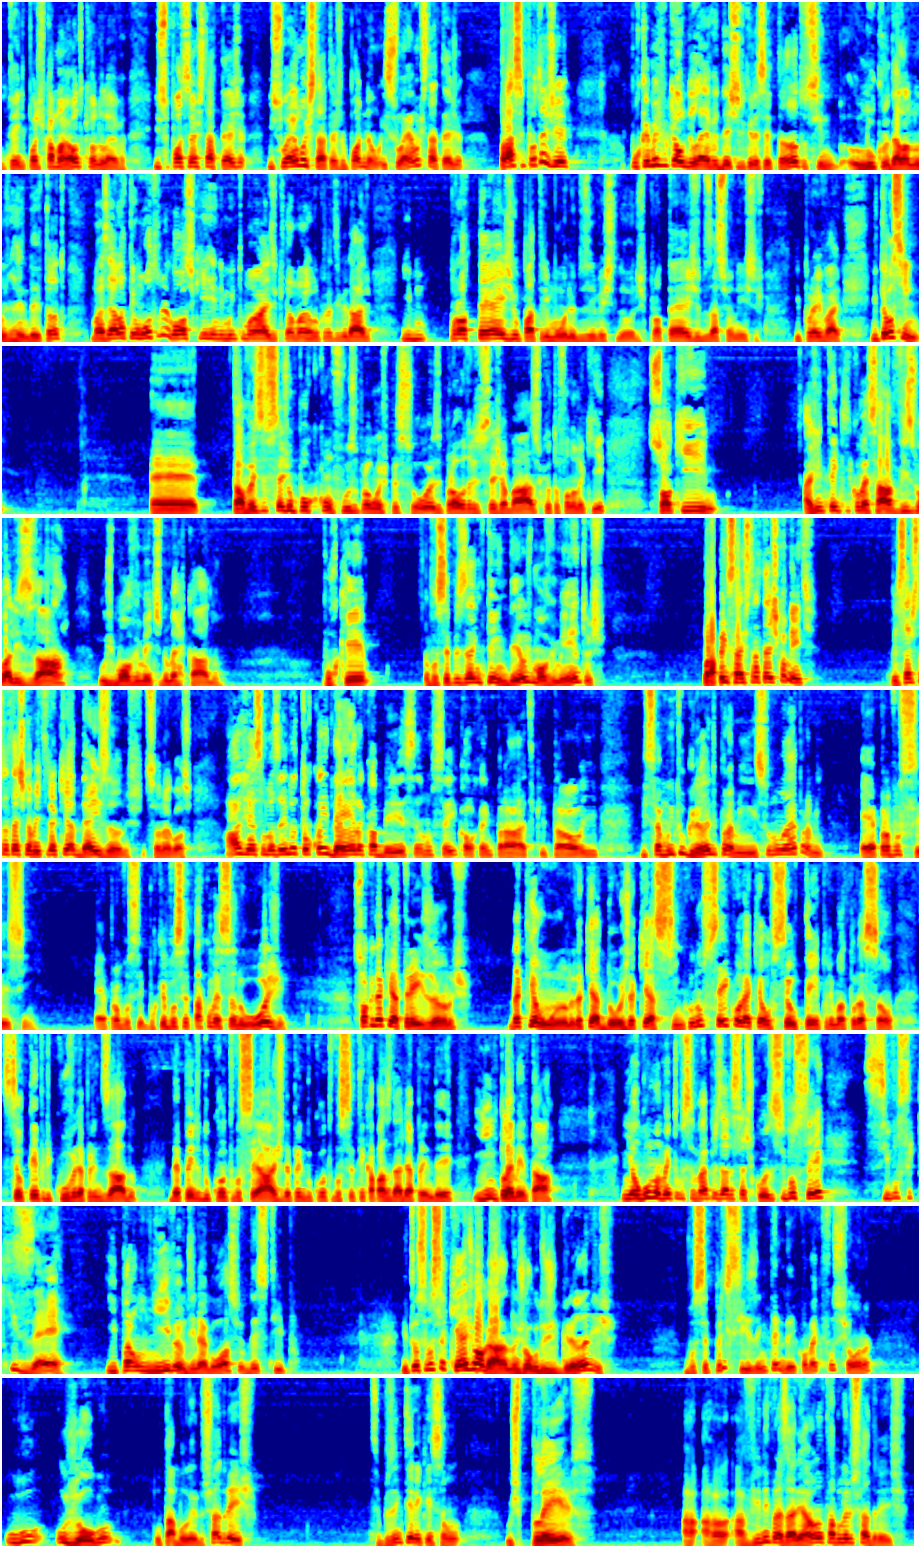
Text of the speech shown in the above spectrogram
Entende? Pode ficar maior do que a Unilever. Isso pode ser uma estratégia. Isso é uma estratégia, não pode não. Isso é uma estratégia para se proteger. Porque mesmo que a Unilever deixe de crescer tanto, se o lucro dela não render tanto, mas ela tem um outro negócio que rende muito mais e que dá mais lucratividade e protege o patrimônio dos investidores, protege dos acionistas e por aí vai. Então, assim, é, talvez isso seja um pouco confuso para algumas pessoas e para outras isso seja básico que eu estou falando aqui, só que a gente tem que começar a visualizar os movimentos do mercado. Porque você precisa entender os movimentos para pensar estrategicamente. Pensar estrategicamente daqui a 10 anos do seu negócio. Ah, Gerson, mas ainda tô com a ideia na cabeça, eu não sei colocar em prática e tal. E isso é muito grande para mim. Isso não é para mim. É para você, sim. É para você. Porque você tá começando hoje, só que daqui a 3 anos, daqui a um ano, daqui a dois, daqui a cinco, não sei quando é que é o seu tempo de maturação, seu tempo de curva de aprendizado. Depende do quanto você age, depende do quanto você tem capacidade de aprender e implementar. Em algum momento você vai precisar dessas coisas se você, se você quiser ir para um nível de negócio desse tipo. Então, se você quer jogar no jogo dos grandes, você precisa entender como é que funciona o, o jogo, o tabuleiro do xadrez. Você precisa entender quem são os players, a, a, a vida empresarial no tabuleiro de xadrez.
